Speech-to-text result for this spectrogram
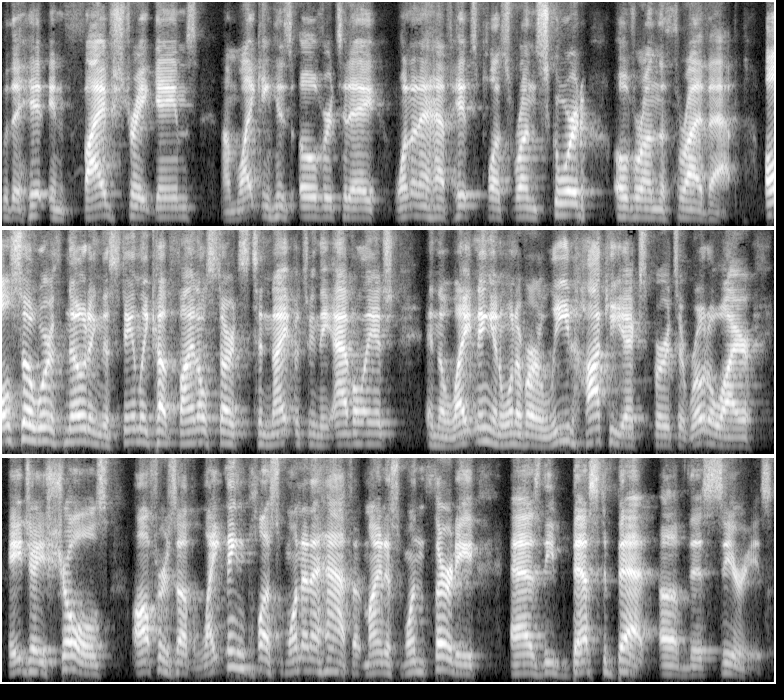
with a hit in five straight games. I'm liking his over today. One and a half hits plus runs scored over on the Thrive app. Also worth noting, the Stanley Cup final starts tonight between the Avalanche and the Lightning. And one of our lead hockey experts at RotoWire, AJ Scholes, offers up Lightning plus one and a half at minus 130 as the best bet of this series.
